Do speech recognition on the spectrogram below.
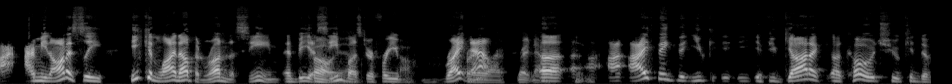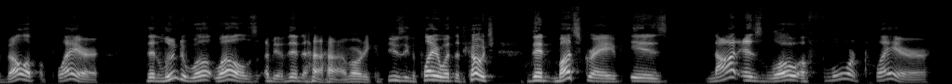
I, I mean, honestly, he can line up and run the seam and be a Oh, seam yeah. buster for you Oh, right, right now. right now. Uh, I, I think that you, if you got a, a coach who can develop a player, then Lunda Wells. I mean, then I'm already confusing the player with the coach. Then Musgrave is not as low a floor player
